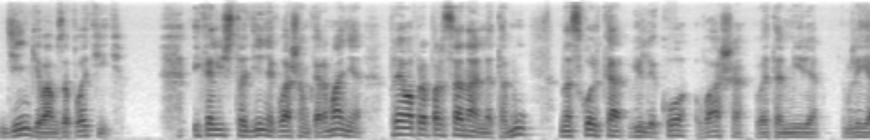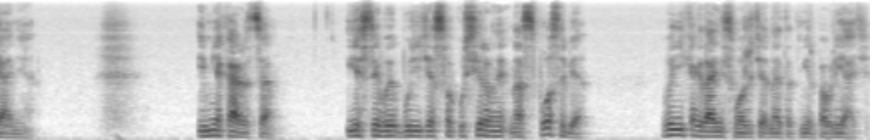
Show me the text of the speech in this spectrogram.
деньги вам заплатить. И количество денег в вашем кармане прямо пропорционально тому, насколько велико ваше в этом мире влияние. И мне кажется, если вы будете сфокусированы на способе, вы никогда не сможете на этот мир повлиять.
